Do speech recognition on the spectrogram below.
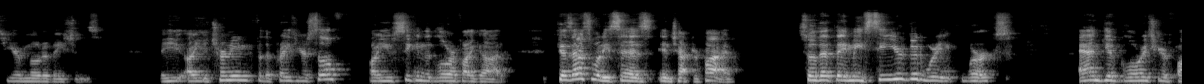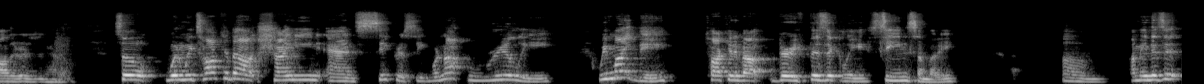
to your motivations. Are you, are you turning for the praise of yourself? Are you seeking to glorify God? Because that's what he says in chapter five. So that they may see your good works and give glory to your Father who is in heaven. So when we talk about shining and secrecy, we're not really, we might be talking about very physically seeing somebody. Um, I mean, is it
